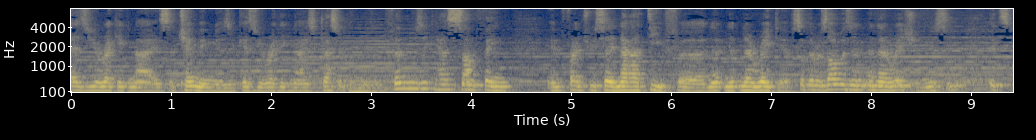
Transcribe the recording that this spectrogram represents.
as you recognize chamber music, as you recognize classical music. Film music has something, in French we say narrative, uh, narrative. So there is always a, a narration, you see. It's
